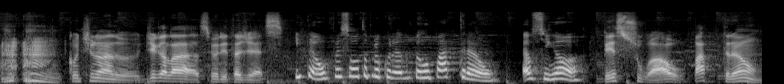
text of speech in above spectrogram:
Continuando, diga lá, senhorita Jess. então o pessoal tá procurando pelo patrão. É o senhor? Pessoal, patrão,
